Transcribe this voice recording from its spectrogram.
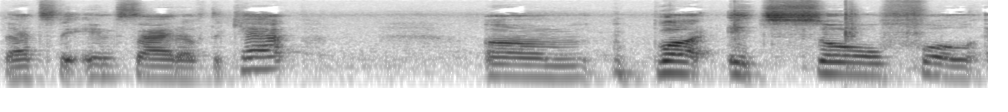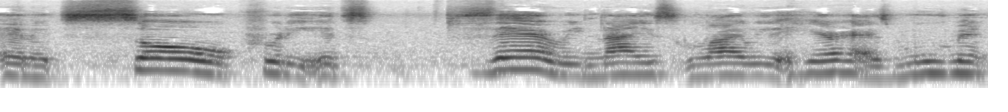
That's the inside of the cap. Um, but it's so full and it's so pretty. It's very nice lively. The hair has movement.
